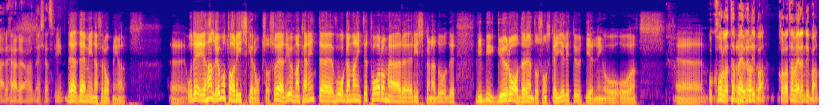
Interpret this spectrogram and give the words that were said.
Nej, det här är, den känns fin. Det, det är mina förhoppningar. Eh, och det handlar ju om att ta risker också, så är det ju. Man kan inte, vågar man inte ta de här eh, riskerna då, det, vi bygger ju rader ändå som ska ge lite utdelning och, och eh, Och kolla tabellen Dybban. Kolla tabellen Dybban.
